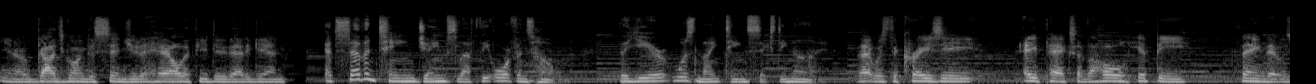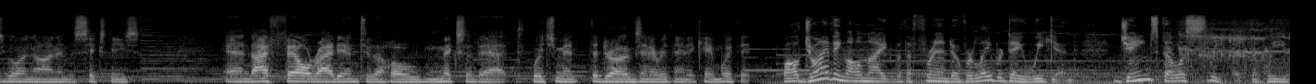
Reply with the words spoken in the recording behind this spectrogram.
you know, God's going to send you to hell if you do that again. At 17, James left the orphan's home. The year was 1969. That was the crazy apex of the whole hippie thing that was going on in the 60s. And I fell right into the whole mix of that, which meant the drugs and everything that came with it. While driving all night with a friend over Labor Day weekend, James fell asleep at the wheel.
